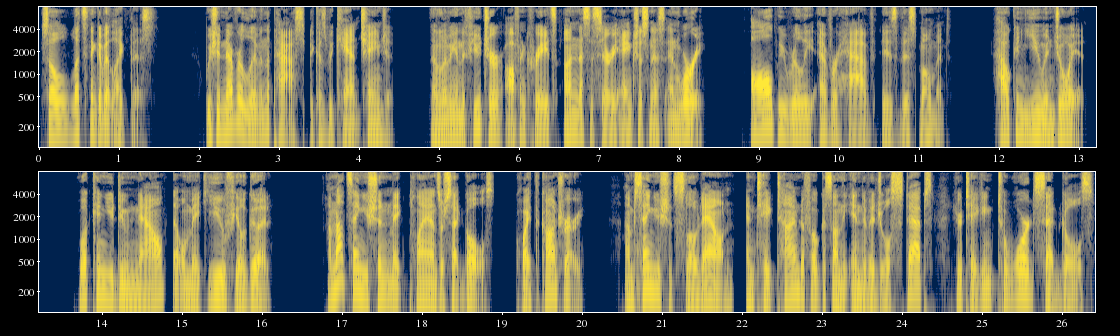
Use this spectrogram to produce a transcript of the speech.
so let's think of it like this. We should never live in the past because we can't change it, and living in the future often creates unnecessary anxiousness and worry. All we really ever have is this moment. How can you enjoy it? What can you do now that will make you feel good? I'm not saying you shouldn't make plans or set goals, quite the contrary. I'm saying you should slow down and take time to focus on the individual steps you're taking towards said goals.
